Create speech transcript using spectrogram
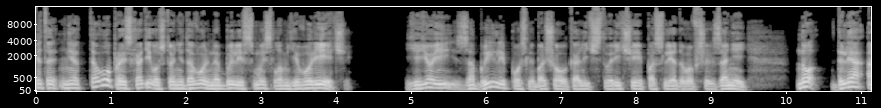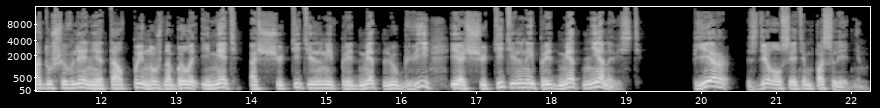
Это не от того происходило, что недовольны были смыслом его речи. Ее и забыли после большого количества речей, последовавших за ней. Но для одушевления толпы нужно было иметь ощутительный предмет любви и ощутительный предмет ненависти. Пьер сделался этим последним.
